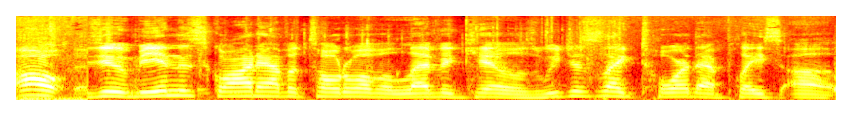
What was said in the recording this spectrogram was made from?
Oh, dude, me and the squad have a total of 11 kills. We just like tore that place up.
